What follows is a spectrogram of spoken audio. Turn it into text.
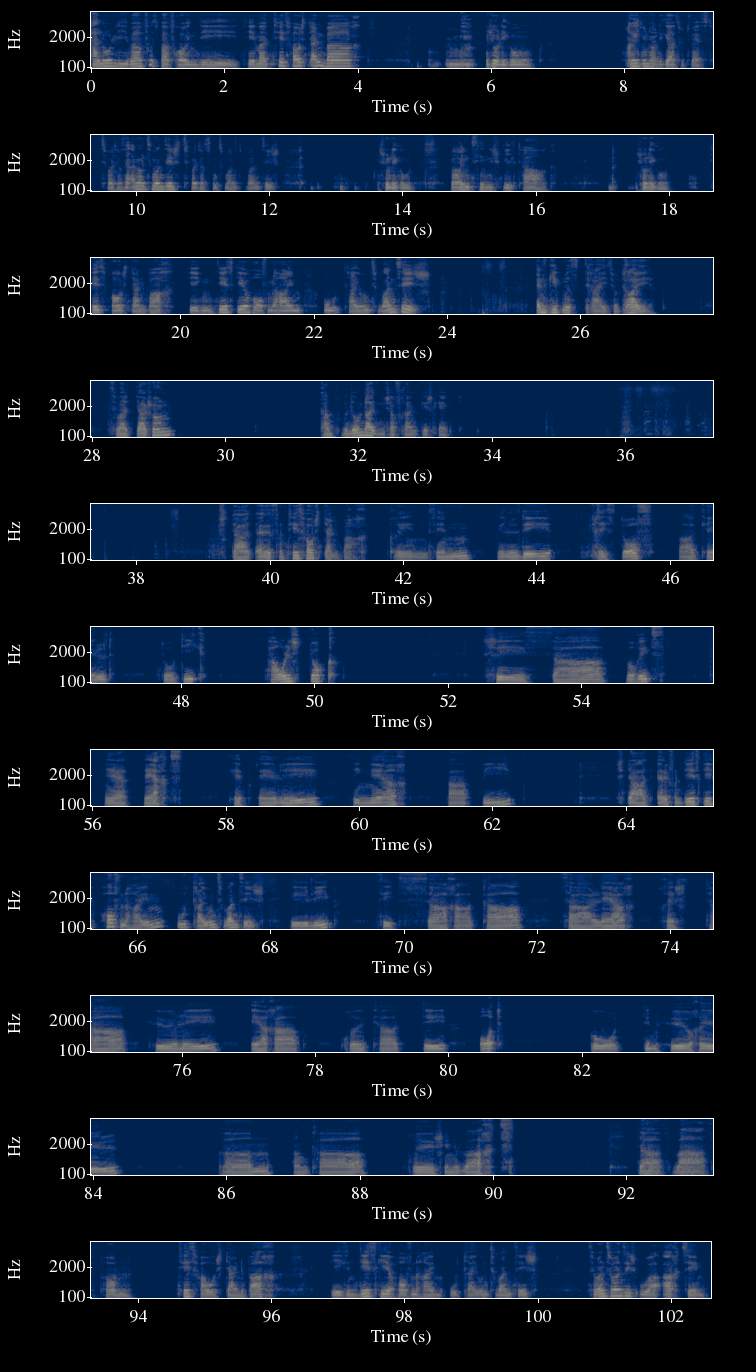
Hallo lieber Fußballfreunde, Thema TSV Steinbach. Entschuldigung. Regionalliga Südwest 2021, 2022. Entschuldigung. 19. Spieltag. Entschuldigung. TSV Steinbach gegen DSG Hoffenheim U23. Ergebnis 3 zu 3. Es war da schon Kampf mit und Leidenschaft reingesteckt. Startelf von TSV Steinbach. Prinzen, Milde, Christoph, Wakelt, Stotik, Paul Stock, Cesar, Moritz, Merz, Keprele, Singer, Babi, Startelf von DSG Hoffenheim U23, Belieb, Sitzaraka, Saler, Resta, Köhle, Erab, Brückade, Ott, Gotenhörel, Kahn, Ankar, Bröschenwacht. Das war's von TSV Steinbach gegen DSG Hoffenheim U23. 22 Uhr 18.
